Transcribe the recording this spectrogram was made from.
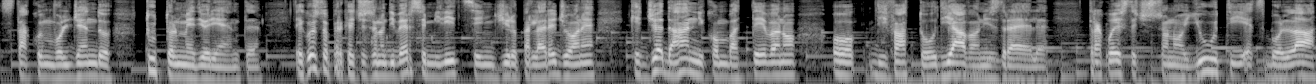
sta coinvolgendo tutto il Medio Oriente. E questo perché ci sono diverse milizie in giro per la regione che già da anni combattevano o di fatto odiavano Israele. Tra queste ci sono Houthi, Hezbollah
